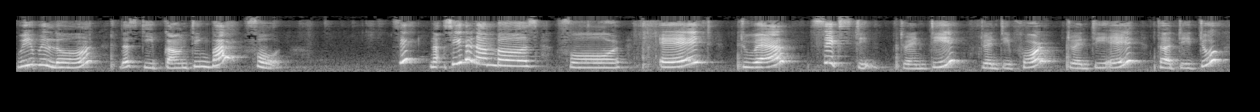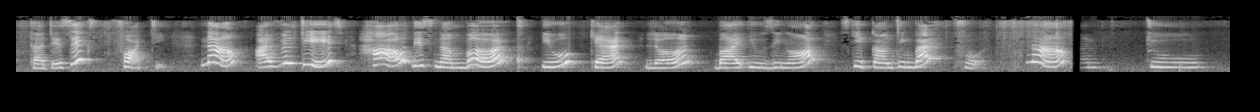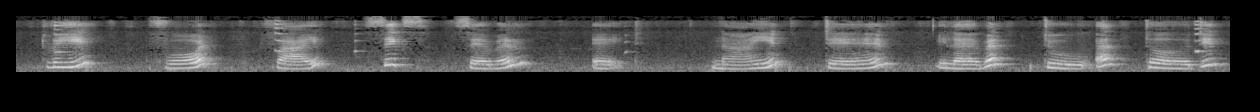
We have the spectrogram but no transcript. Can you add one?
we will learn the skip counting by 4. See, now, see the numbers. 4, 8, 12, 16, 20, 24, 28, 32, 36, 40. Now, I will teach how this number you can learn by using or skip counting by 4. Now, two, three, four, five, six, seven, eight, nine, ten, eleven, twelve, thirteen,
